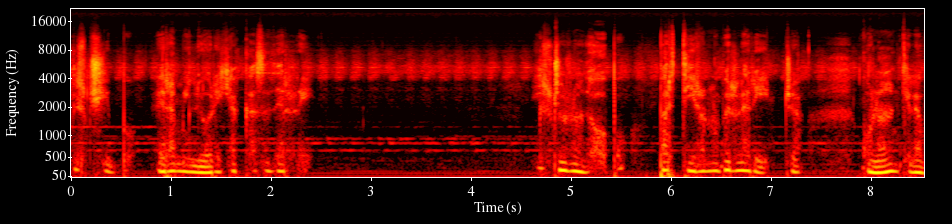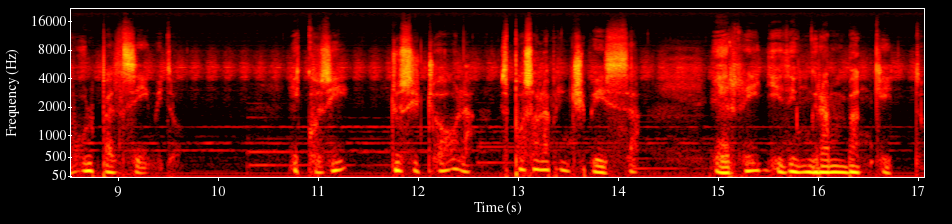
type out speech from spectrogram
il cibo era migliore che a casa del re. Il giorno dopo partirono per la reggia, con anche la volpe al seguito. E così Giussigiola sposò la principessa e il re diede un gran banchetto.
